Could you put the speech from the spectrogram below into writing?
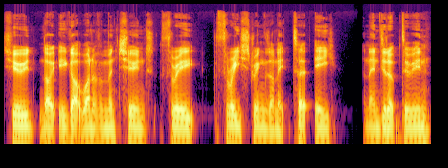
tuned like he got one of them and tuned three three strings on it to E, and ended up doing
